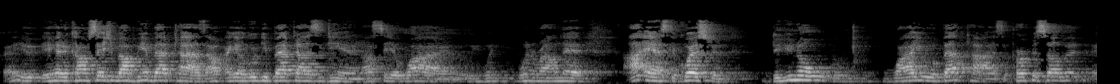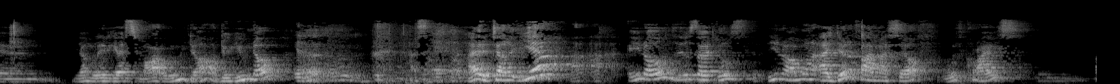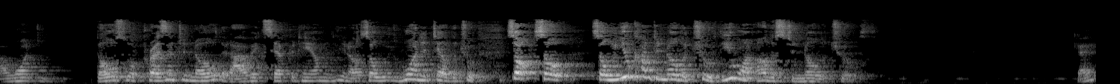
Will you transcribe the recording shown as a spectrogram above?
Okay, they had a conversation about being baptized. I, I gotta go get baptized again. And I said, why? And we went, went around that. I asked the question, do you know why you were baptized, the purpose of it? And young lady got smart with me. Oh, do you know? I, said, I had to tell her, yeah, you know, it was, it was, you know, I want to identify myself with Christ. I want those who are present to know that I've accepted Him. You know, so we want to tell the truth. So, so, so when you come to know the truth, you want others to know the truth. Okay,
